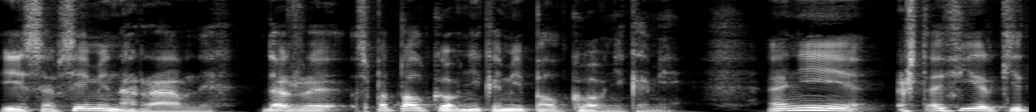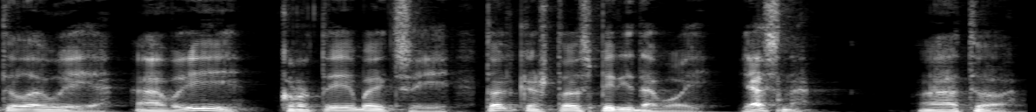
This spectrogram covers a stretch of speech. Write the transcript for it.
и со всеми на равных, даже с подполковниками и полковниками. Они штафирки тыловые, а вы — крутые бойцы, только что с передовой. Ясно? А то.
